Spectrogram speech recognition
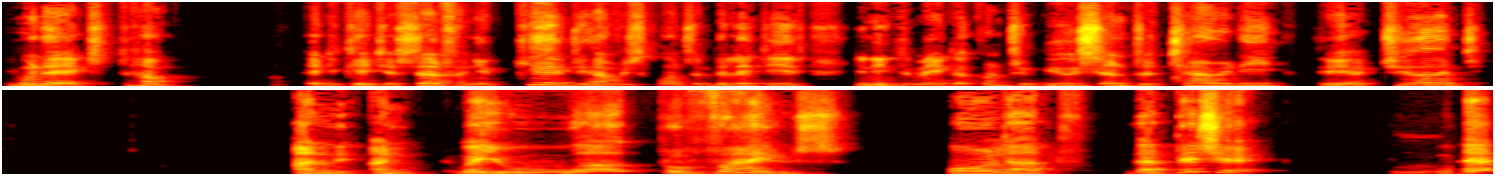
You want to have educate yourself and your kids. You have responsibilities. You need to make a contribution to charity, to your church. And, and where you work provides all that, that paycheck. Mm. Well,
